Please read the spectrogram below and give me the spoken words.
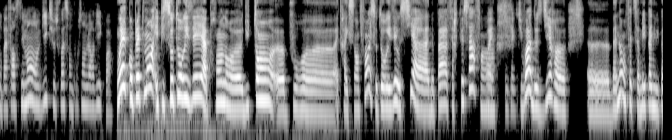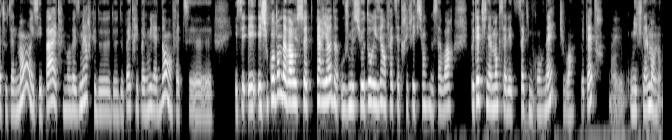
n'ont pas forcément envie que ce soit 100% de leur vie, quoi. Ouais, complètement. Et puis s'autoriser à prendre euh, du temps euh, pour être avec ses enfants et s'autoriser aussi à ne pas faire que ça. Enfin, Ouais, exactement. tu vois, de se dire, bah non, en fait, ça m'épanouit pas totalement et c'est pas être une mauvaise mère que de ne pas être épanouie là-dedans, en fait. Et, c'est- et, et je suis contente d'avoir eu cette période où je me suis autorisée, en fait, cette réflexion de savoir peut-être finalement que ça allait être ça qui me convenait, tu vois, peut-être, Ouais. Euh, mais finalement, non.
